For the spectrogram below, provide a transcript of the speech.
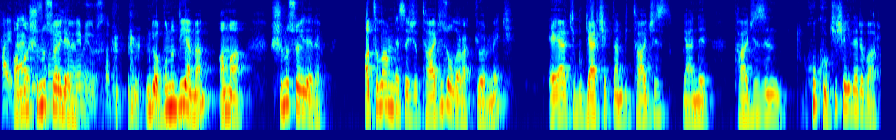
Hayır, ama şunu söylerim. tabii. Yok bunu diyemem ama şunu söylerim. Atılan mesajı taciz olarak görmek eğer ki bu gerçekten bir taciz yani tacizin hukuki şeyleri var.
